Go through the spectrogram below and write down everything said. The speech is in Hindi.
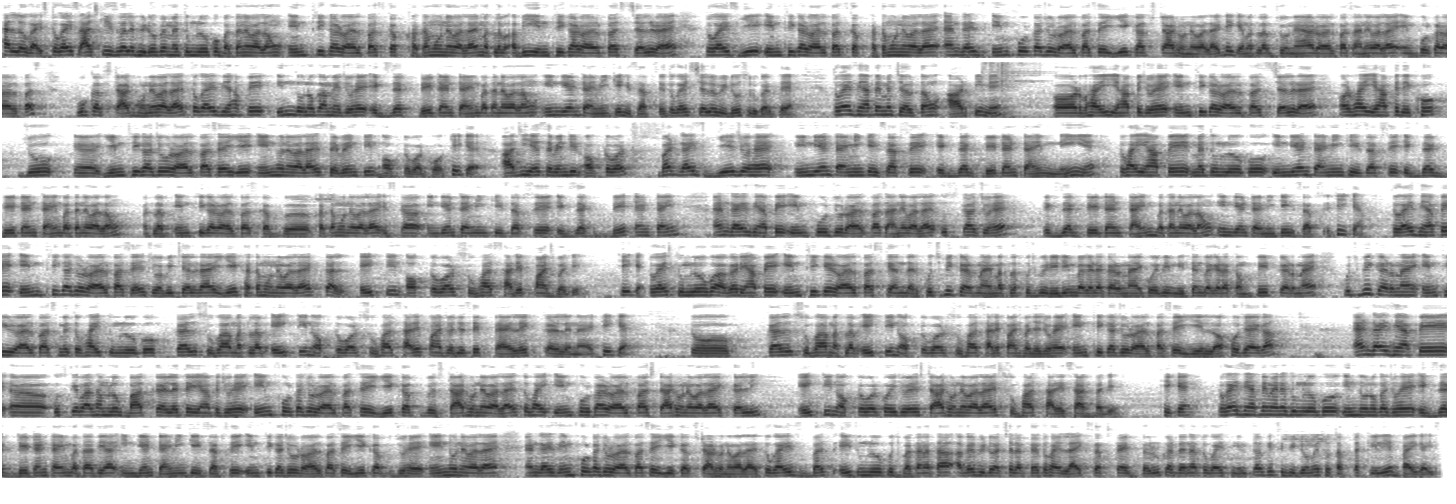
हेलो गाइस तो गाइस आज की इस वाले वीडियो पे मैं तुम लोगों को बताने वाला हूँ एम थ्री का रॉयल पास कब खत्म होने वाला है। मतलब अभी एम थ्री का रॉयल पास चल रहा है। तो गाइस ये एम थ्री का रॉयल पास कब खत्म होने वाला है? एंड गाइस एम फोर का जो रॉयल पास है, ये कब स्टार्ट होने वाला है? ठीक है? मतलब जो नया रॉयल पास आने वाला है एम फोर का रॉयल पास वो कब स्टार्ट होने वाला है? तो गाइज़ यहाँ पे इन दोनों का मैं जो है एग्जैक्ट डेट एंड टाइम बताने वाला हूँ इंडियन टाइमिंग के हिसाब से। तो गाइज़ चलो वीडियो शुरू करते हैं। तो गाइज़ यहाँ पे मैं चलता हूँ आर में। और भाई यहाँ पे जो है एम थ्री का रॉयल पास चल रहा है। और भाई यहाँ पे देखो, जो एम थ्री का जो रॉयल पास है, ये एंड होने वाला है सेवनटीन अक्टूबर को, ठीक है? आज ही है सेवनटीन अक्टूबर बट गाइज़ ये जो है इंडियन टाइमिंग के हिसाब से एग्जैक्ट डेट एंड टाइम नहीं है। तो भाई यहाँ पे मैं तुम लोगों को इंडियन टाइमिंग के हिसाब से एग्जैक्ट डेट एंड टाइम बताने वाला हूँ। मतलब एम थ्री का रॉयल पास कब ख़त्म होने वाला है, इसका इंडियन टाइमिंग के हिसाब से exact date and time and guys यहाँ पे एम फोर जो रॉयल पास आने वाला है, उसका जो है एग्जैक्ट डेट एंड टाइम बताने वाला हूँ इंडियन टाइमिंग के हिसाब से, ठीक है? तो गाइज़ यहाँ पे एम थ्री का जो रॉयल पास है, जो अभी चल रहा है, ये खत्म होने वाला है कल 18 अक्टूबर सुबह साढ़े पाँच बजे, ठीक है? तो गाइज़ तुम लोगों को अगर यहाँ पे एम थ्री के रॉयल पास के अंदर कुछ भी करना है मतलब कुछ भी रीडिंग वगैरह करना है, कोई भी मिशन वगैरह कंप्लीट करना है, कुछ भी करना है एम थ्री रॉयल पास में तो भाई तुम लोगों को कल सुबह मतलब 18 अक्टूबर सुबह साढ़े पाँच बजे से पहले कर लेना है, ठीक है? तो कल सुबह मतलब 18 अक्टूबर सुबह साढ़े पाँच बजे जो है एम थ्री का जो रॉयल पास है ये लॉक हो जाएगा। एंड गाइज़ यहाँ पे आ, उसके बाद हम लोग बात कर लेते हैं यहाँ पे जो है एम फोर का जो रॉयल पास है ये कब स्टार्ट होने वाला है? तो भाई एम फोर का रॉयल पास स्टार्ट होने वाला है कल ही। 18 अक्टूबर को ही जो है स्टार्ट होने वाला है सुबह साढ़े सात बजे। ठीक है? तो गाइज़ यहाँ पे मैंने तुम लोगों को इन दोनों का जो है एग्जैक्ट डेट एंड टाइम बता दिया इंडियन टाइमिंग के हिसाब से। एम का जो रॉयल पास है, ये कब जो है एंड होने वाला है। एंड गाइज़ एम का जो रॉयल पास है, ये कब स्टार्ट होने वाला है? तो गाइज़ बस यही तुम लोगों को कुछ बताना था। अगर वीडियो अच्छा लगता है तो भाई लाइक सब्सक्राइब ज़रूर कर देना। तो गाइज़ मिलता है किसी वीडियो में तो तब तक के लिए बाई गाइज़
